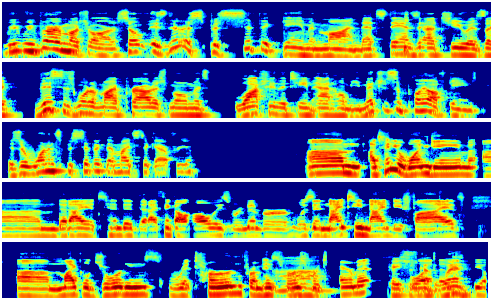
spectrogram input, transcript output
We, we very much are. So, is there a specific game in mind that stands out to you as like this is one of my proudest moments watching the team at home? You mentioned some playoff games. Is there one in specific that might stick out for you? Um, I'll tell you one game um, that I attended that I think I'll always remember was in 1995. Um, Michael Jordan's return from his first ah, retirement. Pacers was, got the win. You know,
